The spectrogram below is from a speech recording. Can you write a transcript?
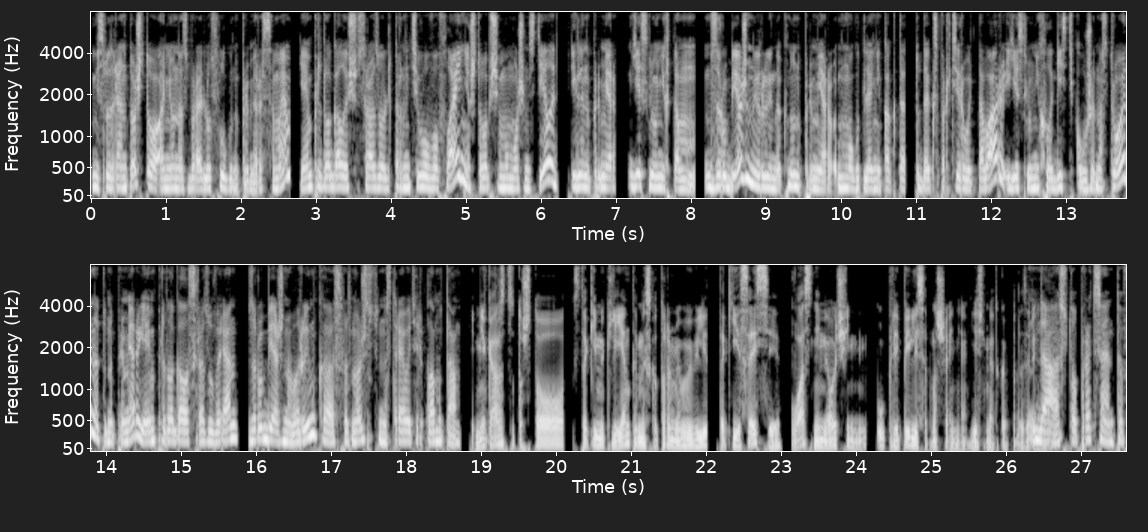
несмотря на то, что они у нас брали услугу, например, SMM, я им предлагала еще сразу альтернативу в офлайне, что вообще мы можем сделать. Или, например, если у них там зарубежный рынок, ну, например, могут ли они как-то туда экспортировать товар, и если у них логистика уже настроена, то, например, я им предлагала сразу вариант зарубежного рынка с возможностью настраивать рекламу там. И мне кажется, то, что с такими клиентами, с которыми вы вели такие сессии, у вас с ними очень укрепились отношения, есть у меня такое подозрение. Да, сто процентов.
